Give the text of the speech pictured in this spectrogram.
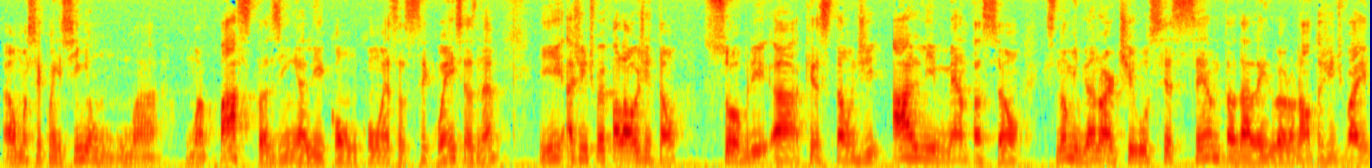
ah, uma sequencinha, uma, uma pastazinha ali com, com essas sequências, né? E a gente vai falar hoje então sobre a questão de alimentação, que se não me engano, o artigo 60 da Lei do Aeronauta, a gente vai,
